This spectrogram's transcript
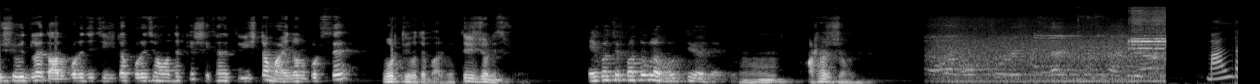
বিশ্ববিদ্যালয় তারপরে যে চিঠিটা করেছে আমাদেরকে সেখানে ত্রিশটা মাইনর কোর্সে ভর্তি হতে পারবে ত্রিশ জন স্টুডেন্ট এই বছর কতগুলো ভর্তি হয়েছে? আঠাশ জন। মালদা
